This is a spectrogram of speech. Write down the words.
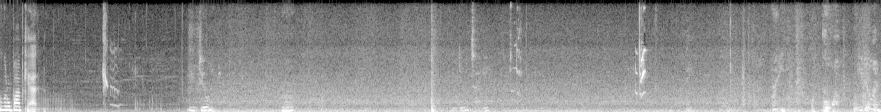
Like a little bobcat. What are you doing? Huh? What are you doing, Tiny? Hi. Hi. What are you doing?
